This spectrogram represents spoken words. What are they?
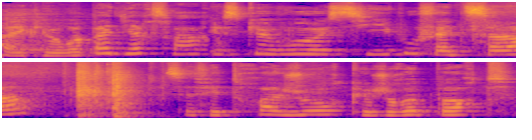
avec le repas d'hier soir. Est-ce que vous aussi, vous faites ça? Ça fait 3 jours que je reporte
